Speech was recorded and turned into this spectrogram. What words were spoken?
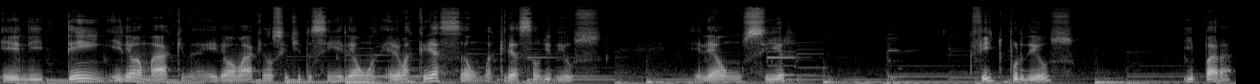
ele tem, ele é uma máquina, ele é uma máquina no sentido assim, ele é uma, ele é uma criação, uma criação de Deus. Ele é um ser feito por Deus e para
